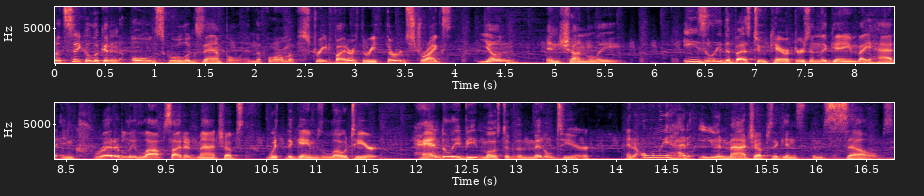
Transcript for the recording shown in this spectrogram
Let's take a look at an old school example in the form of Street Fighter 3 Third Strike's Yun and Chun-Li. Easily the best two characters in the game, they had incredibly lopsided matchups with the game's low tier, handily beat most of the middle tier, and only had even matchups against themselves.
